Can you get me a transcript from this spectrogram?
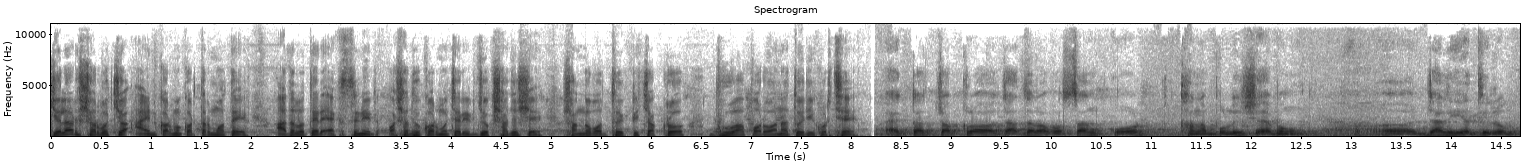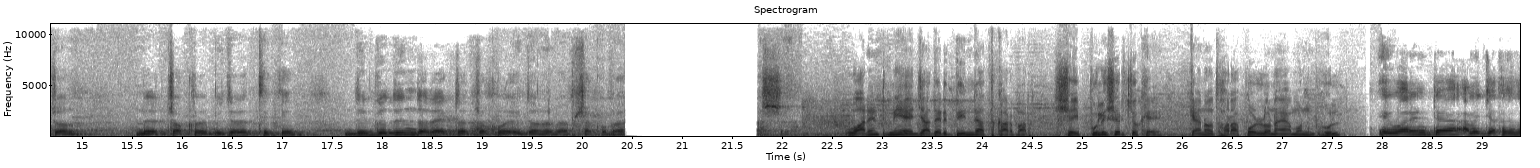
জেলার সর্বোচ্চ আইন কর্মকর্তার মতে, আদালতের এক শ্রেণির অসাধু কর্মচারীর যোগসাজশে সংঘবদ্ধ একটি চক্র ভুয়া পরোয়ানা তৈরি করছে। একটা চক্র যাদের অবস্থান কোর্ট, থানা পুলিশ এবং জালিয়াতি লোকজনের চক্রের ভিতরের থেকে দীর্ঘদিন ধরে একটা চক্র এই ধরনের ব্যবসা করে আসছে। ওয়ারেন্ট নিয়ে যাদের দিনরাত কারবার সেই পুলিশের চোখে কেন ধরা পড়ল না এমন ভুল? এই ওয়ারেন্টটা আমি যথাযথ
